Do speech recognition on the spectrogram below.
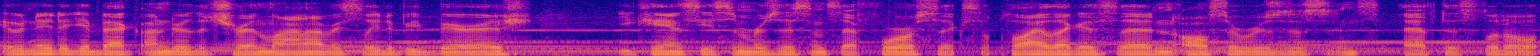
It would need to get back under the trend line, obviously, to be bearish you can see some resistance at 406 supply, like I said, and also resistance at this little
